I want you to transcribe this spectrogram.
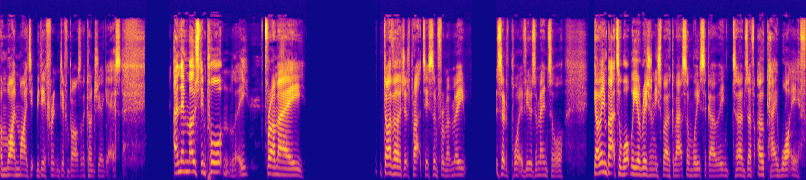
And why might it be different in different parts of the country? I guess. And then, most importantly, from a divergence practice and from a me sort of point of view as a mentor, going back to what we originally spoke about some weeks ago in terms of okay, what if?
